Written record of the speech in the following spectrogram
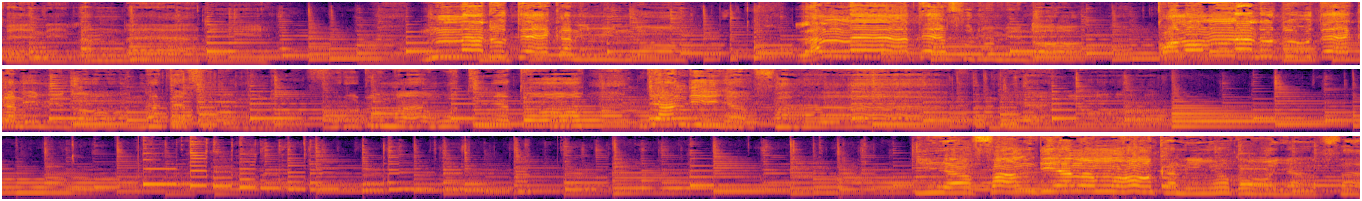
fɛn ne landaya di nadu tɛ kani min dɔn tɛ furu min dɔn kɔnɔ nadu du tɛ kani na tɛ furu min furu duma o tiɲɛtɔ jandi yanfa fandiana moka ni nyogo yafa.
